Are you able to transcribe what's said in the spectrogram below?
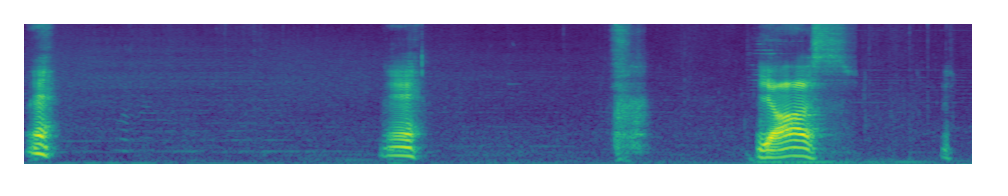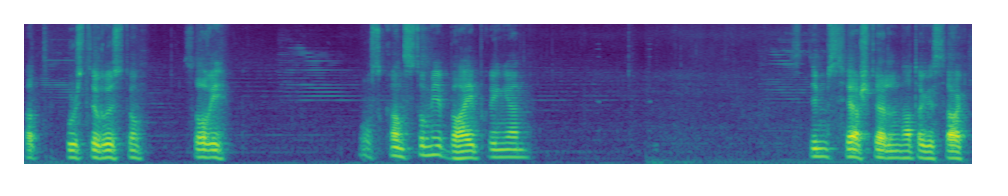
Nee. Nee. Ja, es. Ich hatte coolste Rüstung. Sorry. Was kannst du mir beibringen? Stims herstellen, hat er gesagt.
